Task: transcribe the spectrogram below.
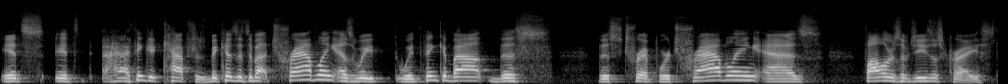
it's, it's, I think it captures because it's about traveling as we, we think about this, this trip. We're traveling as followers of Jesus Christ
